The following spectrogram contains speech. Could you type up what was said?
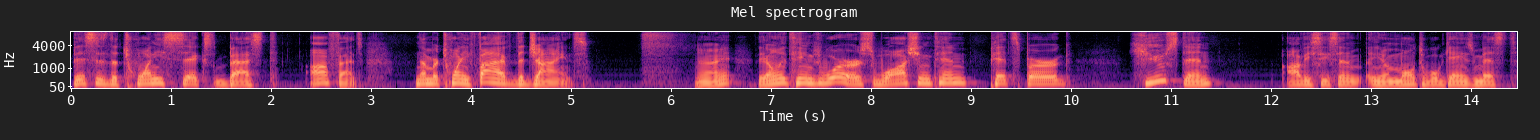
this is the 26th best offense. Number 25, the Giants. All right. The only teams worse Washington, Pittsburgh, Houston. Obviously, you know multiple games missed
